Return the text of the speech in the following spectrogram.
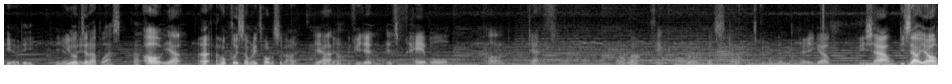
Pod. You looked it up last. after- Oh yeah, Uh, hopefully somebody told us about it. yeah. now. If you didn't, it's payable on death. Oh wow. I think. All right, that's dark. That's a good one. on. There you go. Peace out. Peace out, y'all.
